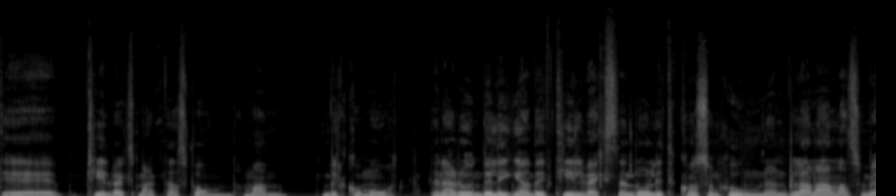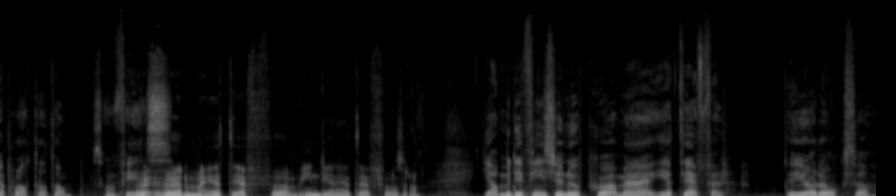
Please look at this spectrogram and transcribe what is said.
eh, tillväxtmarknadsfond om man vill komma åt den här underliggande tillväxten då, lite konsumtionen bland annat som har pratat om. Som finns. Hur är det med ETF, Indien ETF och sådär? Ja men det finns ju en uppsjö med ETFer. Det gör det också.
